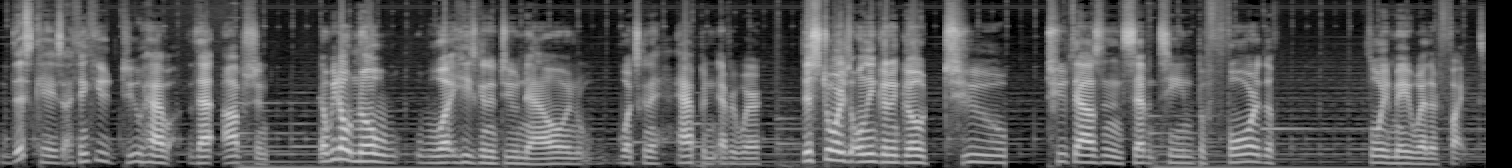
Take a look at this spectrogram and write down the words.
this case, I think you do have that option now, we don't know what he's going to do now and what's going to happen everywhere. This story is only going to go to 2017 before the Floyd Mayweather fight.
